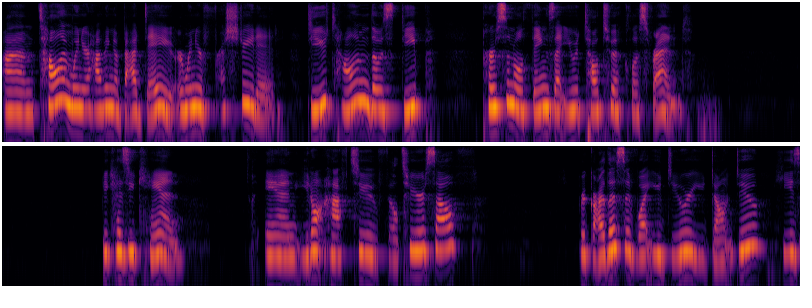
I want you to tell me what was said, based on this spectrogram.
um, tell him when you're having a bad day or when you're frustrated? Do you tell him those deep personal things that you would tell to a close friend? Because you can. And you don't have to filter yourself. Regardless of what you do or you don't do, he's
